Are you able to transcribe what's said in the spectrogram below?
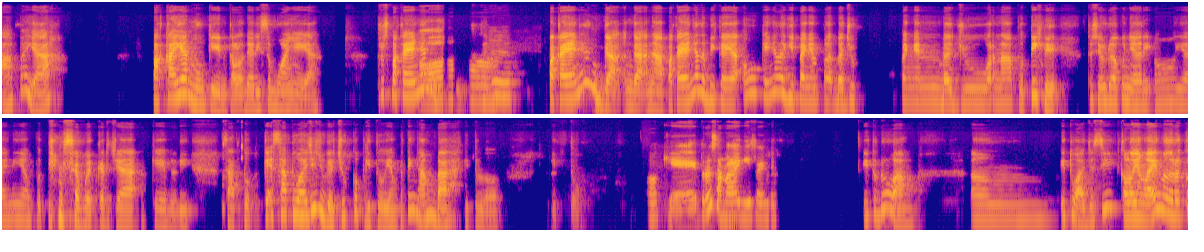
apa ya? Pakaian mungkin kalau dari semuanya ya. Terus pakaiannya oh. pakaiannya enggak enggak. Nah, pakaiannya lebih kayak oh kayaknya lagi pengen baju pengen baju warna putih deh. Terus ya udah aku nyari, oh ya ini yang putih bisa buat kerja. Oke, beli satu. Kayak satu aja juga cukup gitu. Yang penting nambah gitu loh. Itu. Oke, terus apa hmm. lagi selain itu doang um, itu aja sih. Kalau yang lain menurutku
